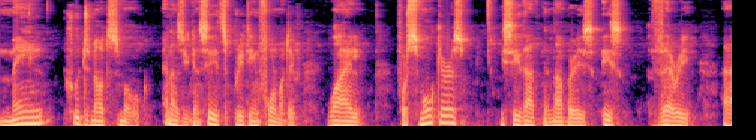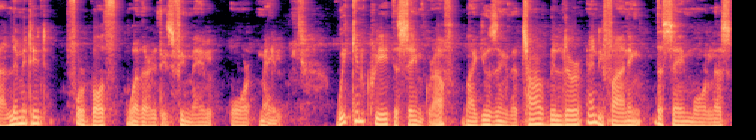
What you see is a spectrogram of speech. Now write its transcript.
male who do not smoke and as you can see it's pretty informative. While for smokers we see that the number is is very uh, limited for both whether it is female or male. We can create the same graph by using the chart builder and defining the same more or less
